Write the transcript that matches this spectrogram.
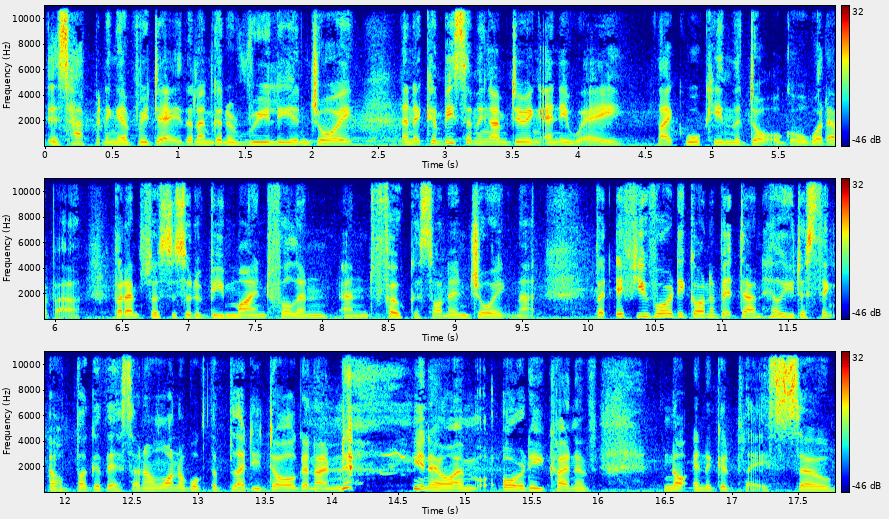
is happening every day that i'm going to really enjoy. And it can be something i'm doing anyway like walking the dog or whatever but i'm supposed to sort of be mindful and and focus on enjoying that. But if you've already gone a bit downhill you just think oh bugger this i don't want to walk the bloody dog and i'm you know i'm already kind of not in a good place. So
